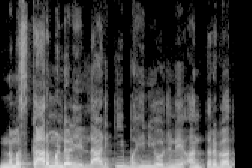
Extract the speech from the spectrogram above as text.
नमस्कार मंडळी लाडकी बहीण योजनेअंतर्गत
